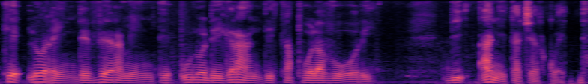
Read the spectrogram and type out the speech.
che lo rende veramente uno dei grandi capolavori di Anita Cerquetti.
